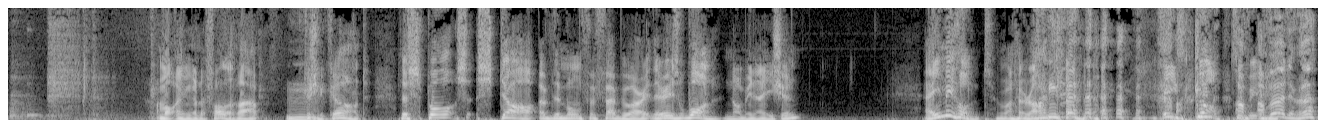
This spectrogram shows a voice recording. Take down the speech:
I'm not even going to follow that because hmm. you can't. The sports star of the month of February. There is one nomination. Amy Hunt, am I right? it's got to be. I've heard of her.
